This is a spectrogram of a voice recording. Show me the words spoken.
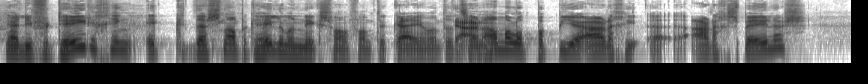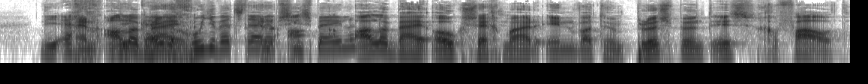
ja, die verdediging, ik, daar snap ik helemaal niks van van Turkije. Want dat Ja, zijn allemaal op papier aardige, eh, aardige spelers. Die echt En allebei- hele goede wedstrijden En hebben zien spelen. Allebei ook zeg maar in wat hun pluspunt is gefaald.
